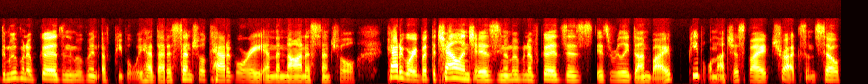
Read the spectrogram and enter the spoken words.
the movement of goods and the movement of people. We had that essential category and the non-essential category. But the challenge is, you know, movement of goods is is really done by people, not just by trucks. And so,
